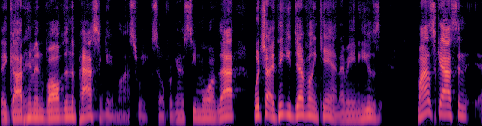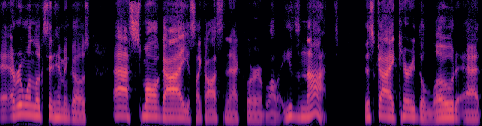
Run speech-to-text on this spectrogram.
they got him involved in the passing game last week. So if we're going to see more of that, which I think he definitely can. I mean, he was Myles Gaskin. Everyone looks at him and goes, "Ah, small guy. He's like Austin Ekeler and blah blah." He's not. This guy carried the load at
